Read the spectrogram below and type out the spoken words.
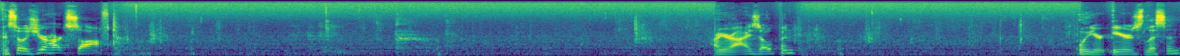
And so, is your heart soft? Are your eyes open? Will your ears listen?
